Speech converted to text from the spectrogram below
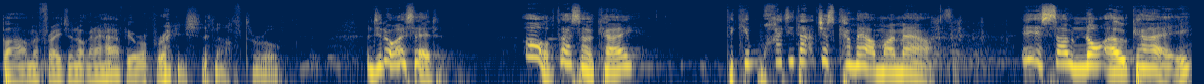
but I'm afraid you're not going to have your operation after all. And do you know what I said? Oh, that's okay. Thinking, why did that just come out of my mouth? It is so not okay.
